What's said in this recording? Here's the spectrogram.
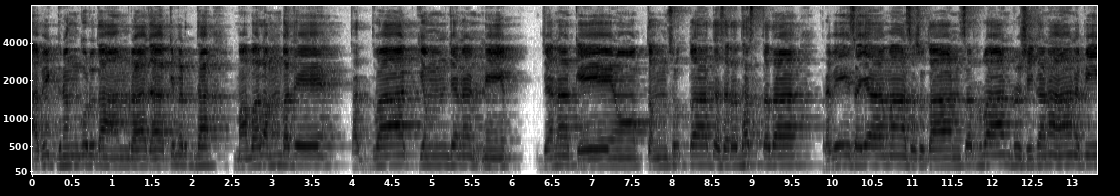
అవిఘ్నం గురుతాం రాజా కిమిర్ధ మవలంబతే తద్వాక్యం జననే जनकेनोक्तं श्रुत्वा दशरथस्तदा प्रवेशयामास सुतान् सर्वान् ऋषिगणानपि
